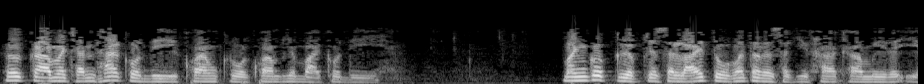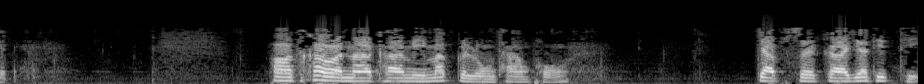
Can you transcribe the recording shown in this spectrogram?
เพื่อการมาฉันท่าก็ดี ความโกรธความพยาบาทก็ดี มันก็เกือบจะสลายตัวมาตั้งแต่สกิทาคามีละเอียด พอเข้าอนาคามีมักก็ลงทางผง จับสกายทิฏฐิ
